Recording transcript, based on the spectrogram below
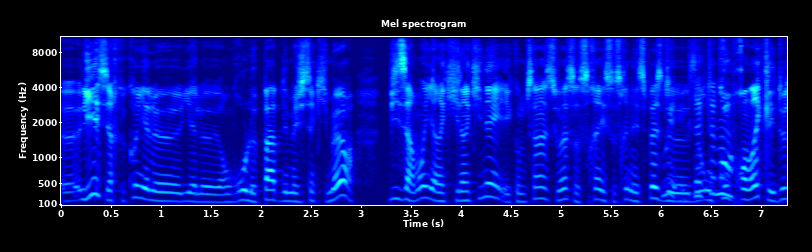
euh, lié. C'est-à-dire que quand il y, a le, il y a le, en gros le pape des magiciens qui meurt, bizarrement, il y a un Quilin qui naît. Et comme ça, tu vois, ce serait, ce serait une espèce Oui, de. de- on comprendrait que les deux,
